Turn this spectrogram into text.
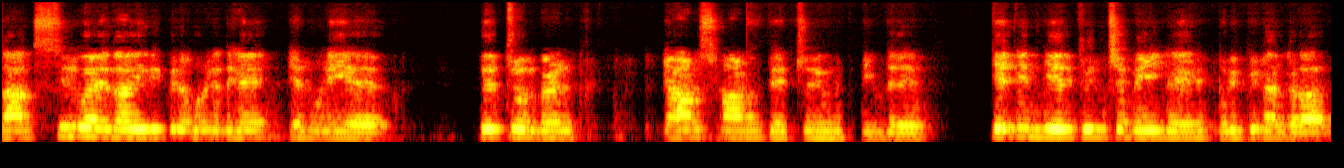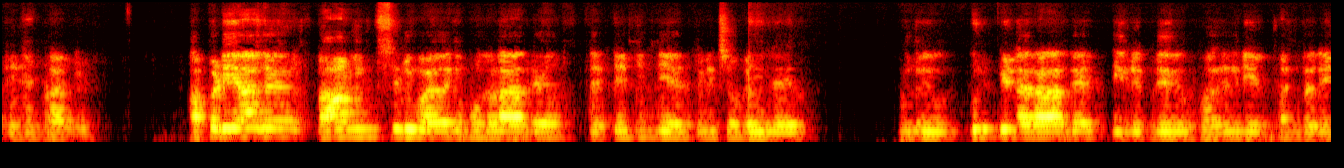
நான் சிறுவயதாக இருக்கிற பொழுதிலே என்னுடைய பெற்றோர்கள் ஞான ஸ்நானம் பெற்று இந்த தென்னிந்திய திருச்சபையிலே உறுப்பினர்களாக இணைந்தார்கள் அப்படியாக நானும் சிறு வயது முதலாக இந்த தென்னிந்திய திருச்சபையிலே ஒரு உறுப்பினராக இருந்து வருகிறேன் என்பதை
